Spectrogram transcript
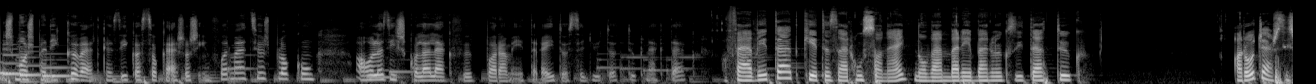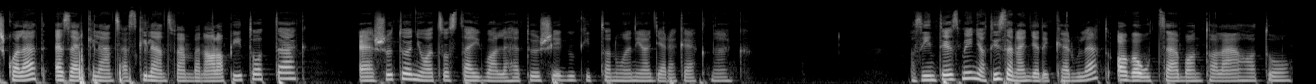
És most pedig következik a szokásos információs blokkunk, ahol az iskola legfőbb paramétereit összegyűjtöttük nektek. A felvételt 2021. novemberében rögzítettük. A Rogers iskolát 1990-ben alapították, elsőtől nyolc osztályig van lehetőségük itt tanulni a gyerekeknek. Az intézmény a 11. kerület Aga utcában található.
